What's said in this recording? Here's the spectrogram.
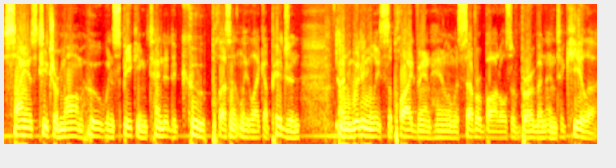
science teacher mom, who, when speaking, tended to coo pleasantly like a pigeon, unwittingly supplied Van Halen with several bottles of bourbon and tequila.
